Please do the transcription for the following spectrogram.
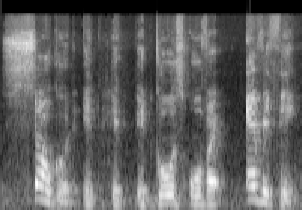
So good. It, it, it goes over everything.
